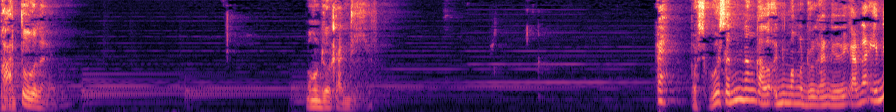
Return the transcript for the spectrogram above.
batu lah. Mengundurkan diri. Bos gue seneng kalau ini mengundurkan diri karena ini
